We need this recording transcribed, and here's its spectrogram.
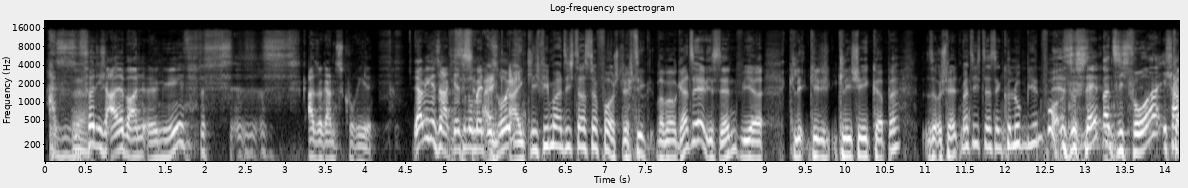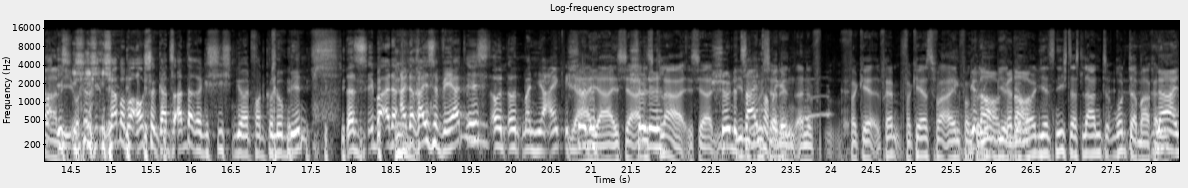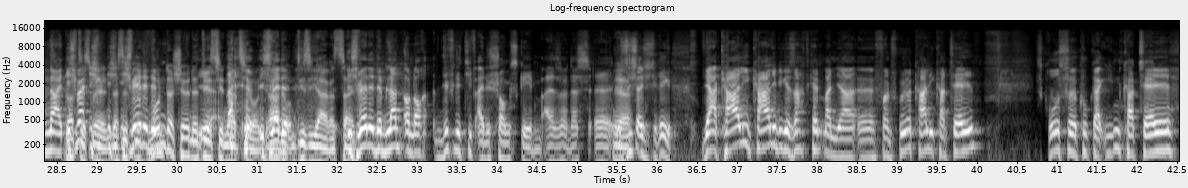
Also so völlig albern irgendwie. Das ist also ganz skurril. Ja, wie gesagt, jetzt im Moment ja ist ruhig. Eigentlich, wie man sich das so vorstellt. Wenn wir ganz ehrlich sind, wir Kli Kli Klischeeköppe, so stellt man sich das in Kolumbien vor. So stellt man sich vor. Ich habe, ich, ich, ich, ich habe aber auch schon ganz andere Geschichten gehört von Kolumbien, dass es immer eine, eine Reise wert ist und, und man hier eigentlich ja, schöne, ja, ist ja schöne, alles klar. Ist ja schöne Zeit Grüße an an den Verkehr, Fremdenverkehrsverein von Genau, Kolumbien. genau. Wir wollen jetzt nicht das Land runtermachen. Nein, nein, ich Gottes ich- Willen. ich- Das ich ist werde eine dem- wunderschöne Ja. Destination, Ich gerade werde- um diese Jahreszeit. Ich werde dem Land auch noch definitiv eine Chance geben. Also das äh, Ja. ist sicherlich die Regel. Ja, Kali, Kali, wie gesagt, kennt man ja äh, von früher. Kali Kartell, das große Kokain-Kartell.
